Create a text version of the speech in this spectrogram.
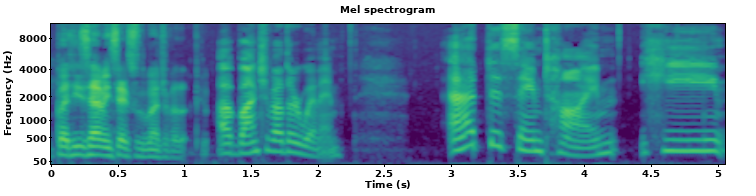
But he's having sex with a bunch of other people. a bunch of other women. At the same time, he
